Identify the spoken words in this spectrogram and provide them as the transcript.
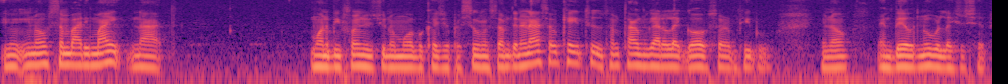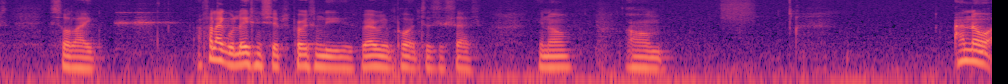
you, you know, somebody might not want to be friends with you no more because you're pursuing something, and that's okay too. Sometimes you got to let go of certain people, you know, and build new relationships. So, like, I feel like relationships personally is very important to success, you know. Um, I know,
